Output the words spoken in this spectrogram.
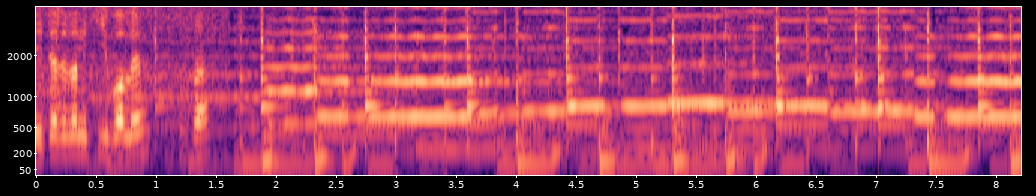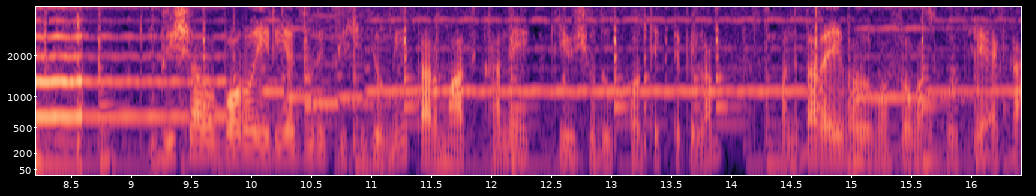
এইটারে জানি কি বলে, চাচা? বিশাল বড় এরিয়া জুড়ে কৃষি জমি, তার মাঝখানে একটি শুধু ঘর দেখতে পেলাম। মানে তারা এইভাবে বসবাস করছে একা।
